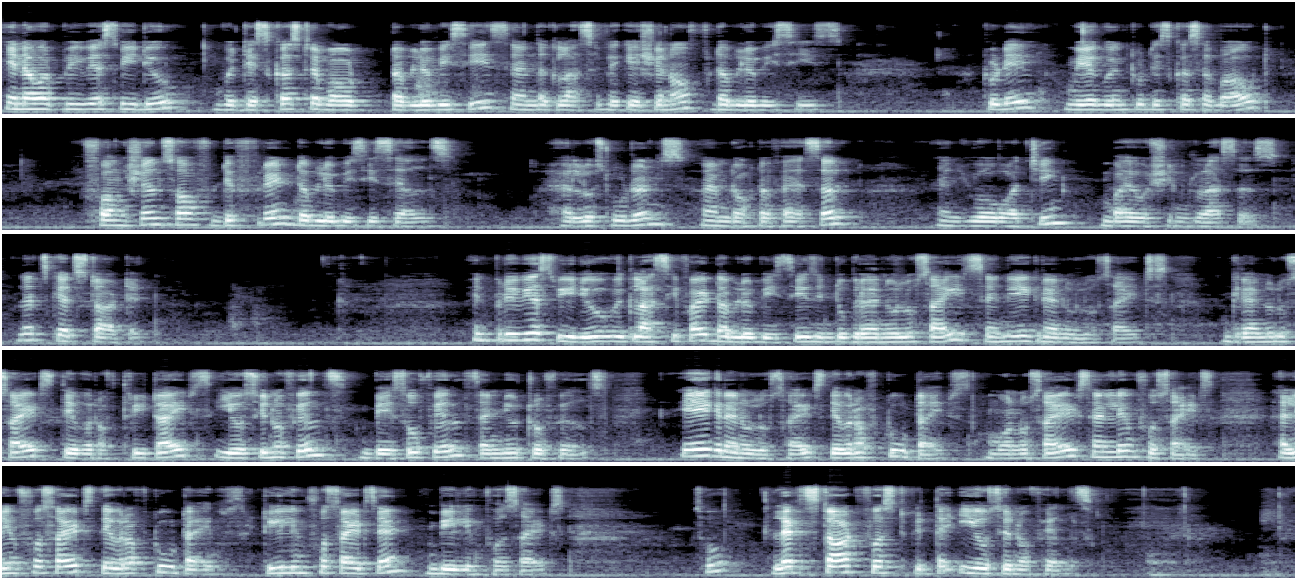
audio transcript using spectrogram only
In our previous video, we discussed about WBCs and the classification of WBCs. Today, we are going to discuss about functions of different WBC cells. Hello students, I am Dr. Faisal and you are watching Biocean classes. Let's get started. In previous video, we classified WBCs into granulocytes and agranulocytes. Granulocytes, they were of three types, eosinophils, basophils and neutrophils. Agranulocytes, they were of two types, monocytes and lymphocytes. And lymphocytes, they were of two types, T lymphocytes and B lymphocytes. So let's start first with the eosinophils.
